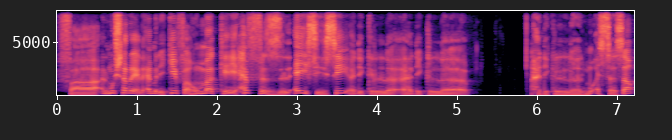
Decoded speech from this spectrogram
فالمشرع الأمريكي فهما كيحفز ال SEC هذيك هذيك هذيك المؤسسة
